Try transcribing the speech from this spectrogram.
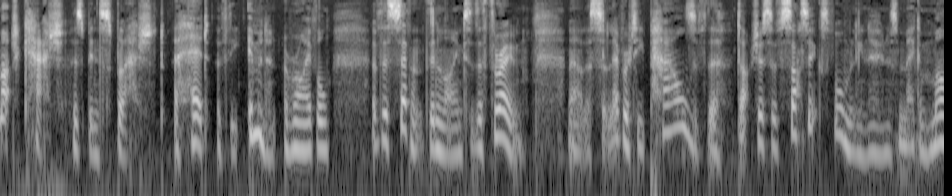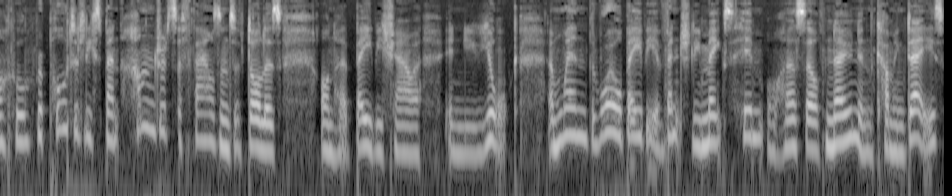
Much cash has been splashed ahead of the imminent arrival of the seventh in line to the throne. Now, the celebrity pals of the Duchess of Sussex, formerly known as Meghan Markle, reportedly spent hundreds of thousands of dollars on her baby shower in New York. And when the royal baby eventually makes him or herself known in the coming days,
